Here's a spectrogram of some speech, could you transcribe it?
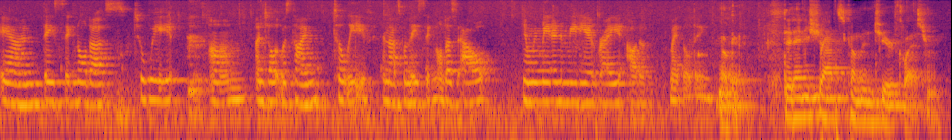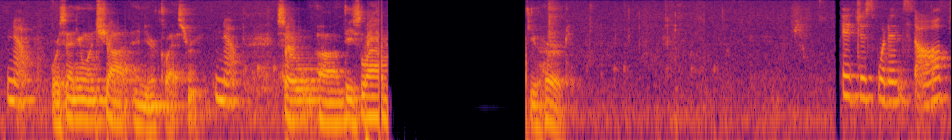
and they signaled us to wait um, until it was time to leave. And that's when they signaled us out, and we made an immediate right out of my building. Okay. Did any shots come into your classroom? No, Was anyone shot in your classroom? no. So uh, these loud you heard. It just wouldn't stop.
